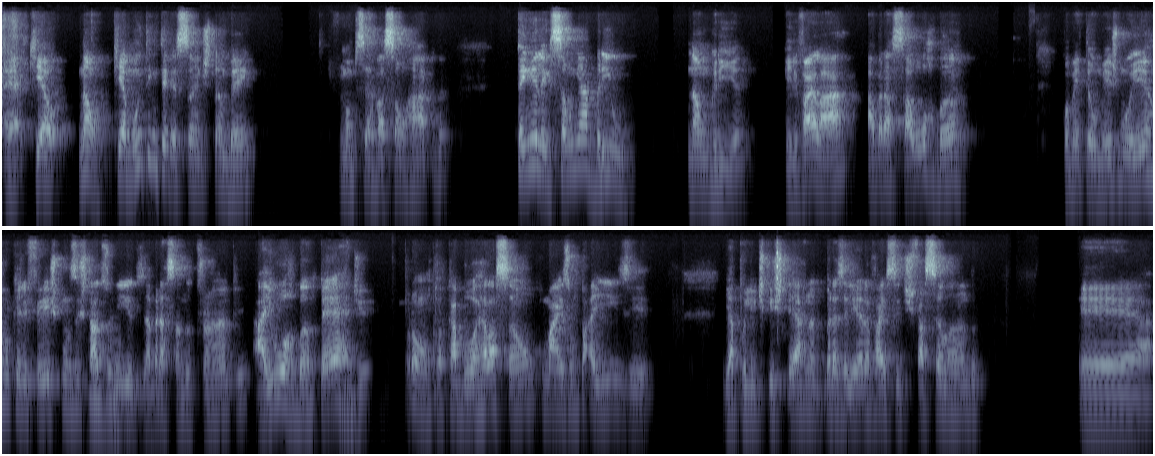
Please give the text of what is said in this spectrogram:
É, que é, não, que é muito interessante também, uma observação rápida. Tem eleição em abril na Hungria. Ele vai lá abraçar o Orbán. Cometeu o mesmo erro que ele fez com os Estados uhum. Unidos, abraçando o Trump. Aí o Orbán perde, pronto, acabou a relação com mais um país e e a política externa brasileira vai se desfacelando. É,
